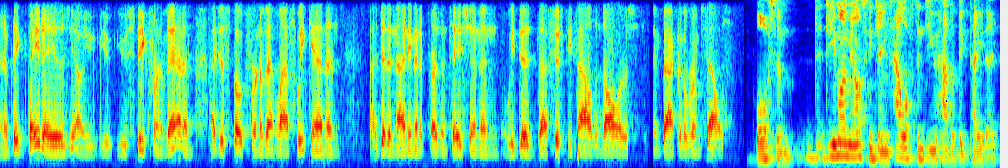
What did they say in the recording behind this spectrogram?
And a big payday is, you know, you, you, you speak for an event, and I just spoke for an event last weekend, and I did a 90 minute presentation, and we did uh, $50,000 in back of the room sales. Awesome. D- do you mind me asking, James, how often do you have a big payday?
